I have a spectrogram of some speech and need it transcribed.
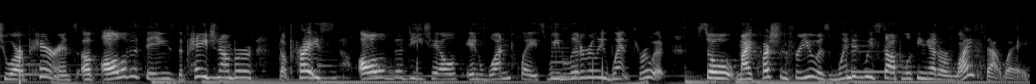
to our parents of all of the things, the page number, the price, all of the details in one place. We literally went through it. So, my question for you is when did we stop looking at our life that way?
